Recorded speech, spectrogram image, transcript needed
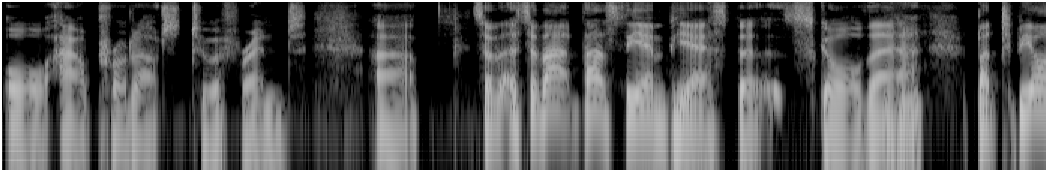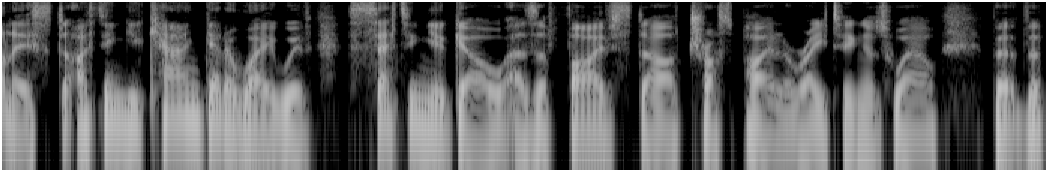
or our product to a friend? Uh, so, so that that's the NPS score there. Mm-hmm. But to be honest, I think you can get away with setting your goal as a five star Trustpilot rating as well. But the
